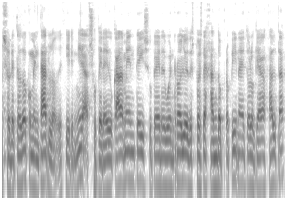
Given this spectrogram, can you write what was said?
sobre todo, comentarlo. Decir, mira, súper educadamente y súper de buen rollo, y después dejando propina y todo lo que haga falta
